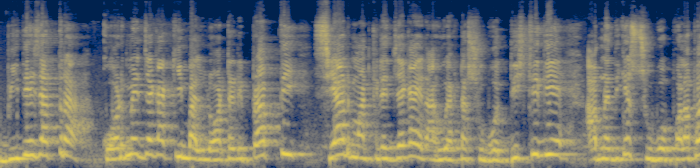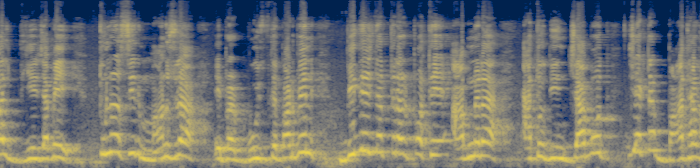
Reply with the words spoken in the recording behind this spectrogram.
বিদেশ যাত্রা, কর্মের জায়গা কিংবা লটারি প্রাপ্তি শেয়ার মার্কেটের জায়গায় রাহু একটা শুভ দৃষ্টি দিয়ে আপনাদেরকে শুভ ফলাফল দিয়ে যাবে। তুলারাশির মানুষরা এবার বুঝতে পারবেন বিদেশ যাত্রার পথে আপনারা এতদিন যাবৎ যে একটা বাধার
